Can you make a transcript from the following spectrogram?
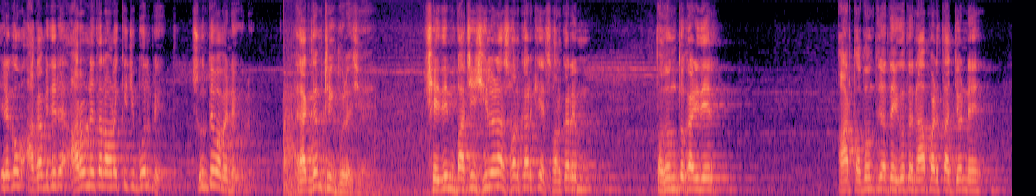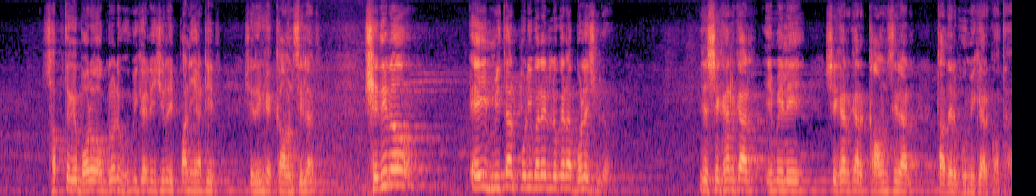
এরকম আগামী দিনে আরও নেতারা অনেক কিছু বলবে, শুনতে পাবেন এগুলো। একদম ঠিক বলেছে। সেদিন বাঁচিয়েছিল না সরকারকে, সরকারের তদন্তকারীদের। আর তদন্ত যাতে এগোতে না পারে তার জন্যে সবথেকে বড় অগ্রণী ভূমিকা নিয়েছিল এই পানিহাটির সেদিনকে কাউন্সিলর। সেদিনও এই মৃতার পরিবারের লোকেরা বলেছিল যে সেখানকার এমএলএ, সেখানকার কাউন্সিলর তাদের ভূমিকার কথা।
